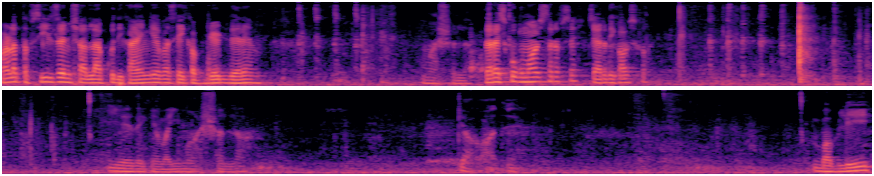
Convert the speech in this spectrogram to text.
बड़ा तफसील से इंशाल्लाह आपको दिखाएँगे, बस एक अपडेट दे रहे हैं माशाल्लाह। ज़रा इसको घुमाओ इस तरफ़ से, चेहरा दिखाओ इसका। ये देखें भाई, माशाल्लाह। क्या बात है। बबली।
